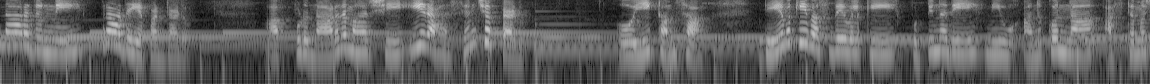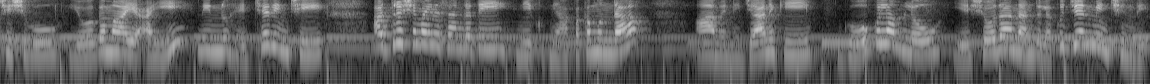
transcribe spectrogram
నారదుణ్ణి ప్రాధేయపడ్డాడు. అప్పుడు నారద మహర్షి ఈ రహస్యం చెప్పాడు. ఓయి కంస దేవకి వసుదేవులకి పుట్టినది నీవు అనుకున్న అష్టమ శిశువు యోగమాయ అయి నిన్ను హెచ్చరించి అదృశ్యమైన సంగతి నీకు జ్ఞాపకముందా? ఆమె నిజానికి గోకులంలో యశోదానందులకు జన్మించింది.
